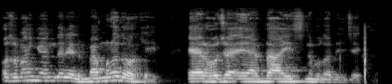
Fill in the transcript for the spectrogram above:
O zaman gönderelim. Ben buna da okeyim. Eğer hoca eğer daha iyisini bulabilecekse.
